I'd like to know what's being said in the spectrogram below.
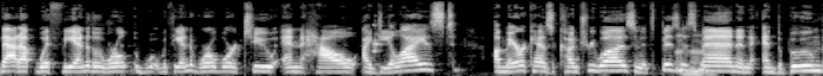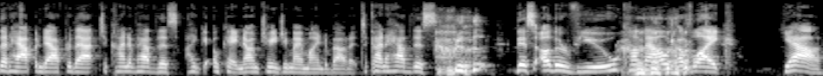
that up with the end of the world, with the end of World War II, and how idealized America as a country was, and its businessmen, and and the boom that happened after that, to kind of have this. I, g- okay, now I'm changing my mind about it. To kind of have this this other view come out of like. Yeah,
